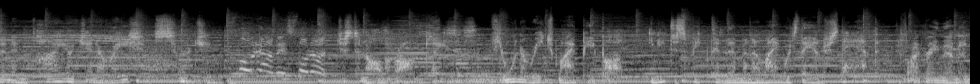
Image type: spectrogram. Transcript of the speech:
There is an entire generation searching. Slow down, man, slow down. Just in all the wrong places. If you want to reach my people, you need to speak to them in a language they understand. If I bring them in,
